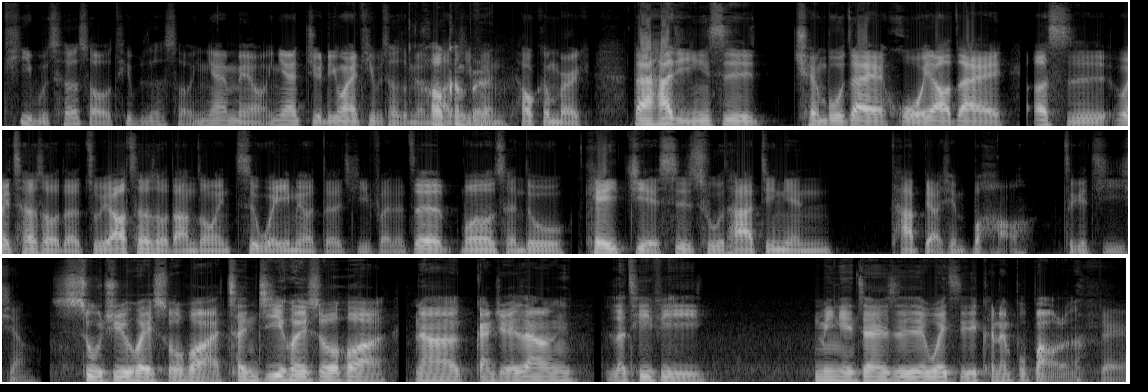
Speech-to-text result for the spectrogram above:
替补车手，替补车手应该没有，应该就另外替补车手没有拿到积分 h o c k e n b e r g 但他已经是。全部在活跃在二十位车手的主要车手当中，是唯一没有得积分的。这某种程度可以解释出他今年他表现不好这个迹象。数据会说话，成绩会说话。那感觉上 Latifi 明年真的是位置可能不保了。对。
